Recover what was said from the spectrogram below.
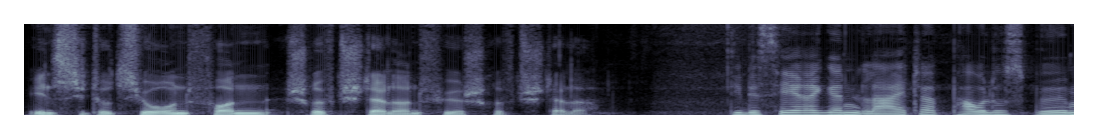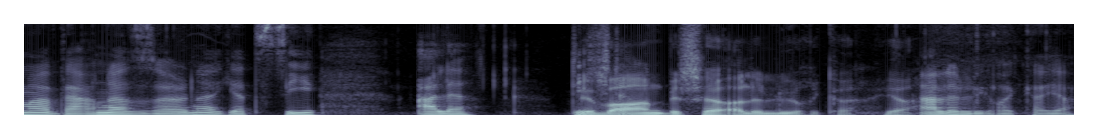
Institution von Schriftstellern für Schriftsteller. Die bisherigen Leiter Paulus Böhmer, Werner Söllner, jetzt Sie, alle Dichter. Wir waren bisher alle Lyriker, ja. Alle Lyriker, ja.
